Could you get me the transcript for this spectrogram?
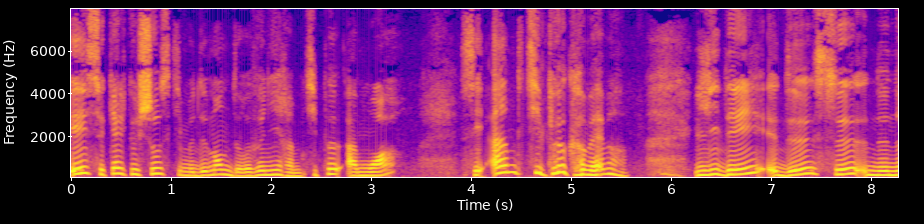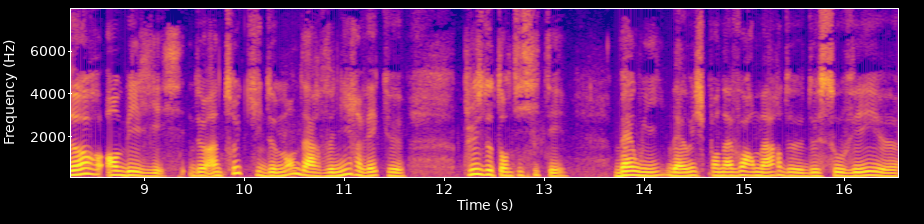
Et ce quelque chose qui me demande de revenir un petit peu à moi, c'est un petit peu quand même l'idée de ce nord en bélier, un truc qui demande à revenir avec euh, plus d'authenticité, ben oui, ben oui, je peux en avoir marre de, sauver, euh,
